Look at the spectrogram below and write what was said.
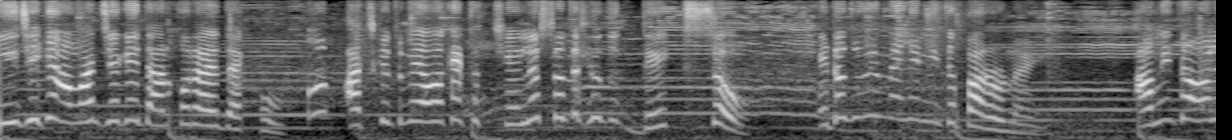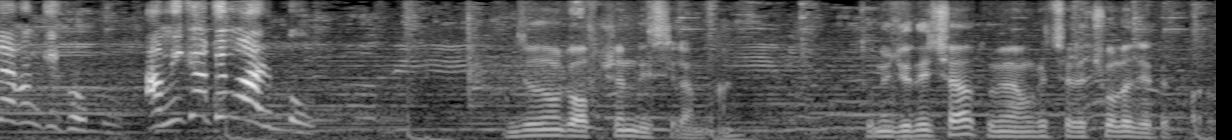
নিজেকে আমার জায়গায় দাঁড় করায় দেখো। আজকে তুমি আমাকে একটা ছেলের সাথে শুধু দেখছ। এটা তুমি মেনে নিতে পারো নাই। আমি তাহলে এখন কি করব? আমি কাকে মারবো? আমি তো তোমাকে অপশন দিছিলাম না। তুমি যদি চাও তুমি আমাকে ছেড়ে চলে যেতে পারো।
